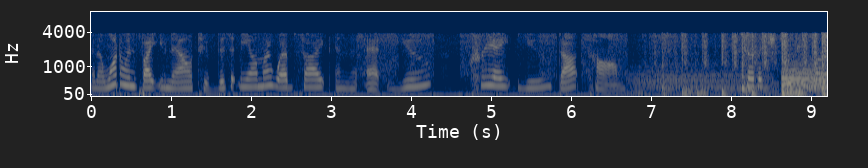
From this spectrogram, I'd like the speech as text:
And I want to invite you now to visit me on my website and at youcreateyou.com so that you can learn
